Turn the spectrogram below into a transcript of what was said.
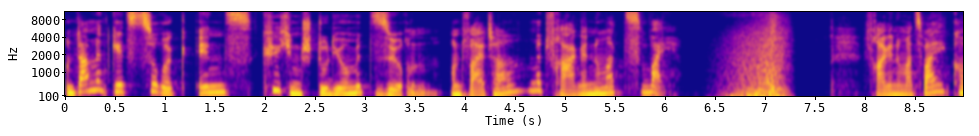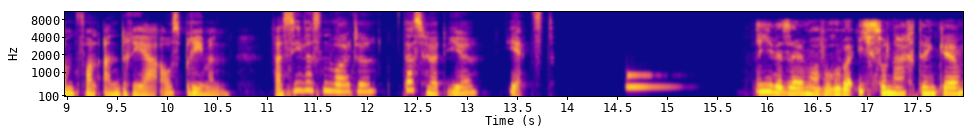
Und damit geht's zurück ins Küchenstudio mit Sören und weiter mit Frage Nummer zwei. Frage Nummer zwei kommt von Andrea aus Bremen. Was sie wissen wollte, das hört ihr jetzt. Liebe Selma, worüber ich so nachdenke,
